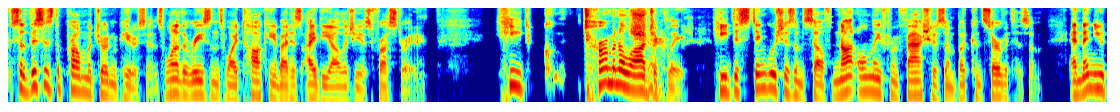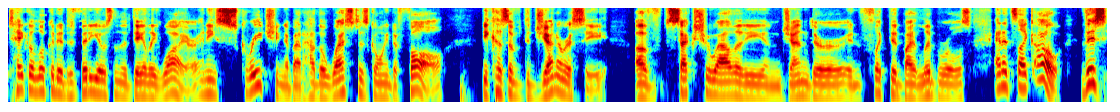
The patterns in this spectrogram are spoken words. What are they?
So this is the problem with Jordan Peterson. It's one of the reasons why talking about his ideology is frustrating. He terminologically he distinguishes himself not only from fascism but conservatism. And then you take a look at his videos in the Daily Wire, and he's screeching about how the West is going to fall because of degeneracy of sexuality and gender inflicted by liberals. And it's like, oh, this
